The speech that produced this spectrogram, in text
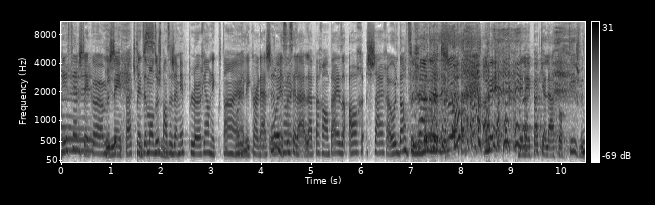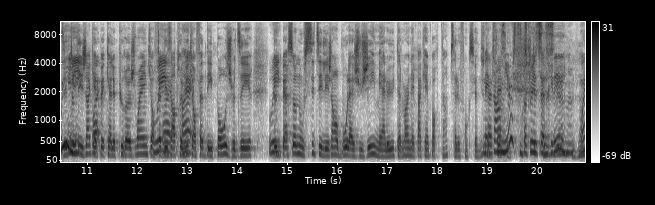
décède. J'étais comme. je, je me disais, mon Dieu, je pensais jamais pleurer en écoutant euh, les Kardashians, mais ça, c'est la, parenthèse hors cher Raoul dans mais, mais l'impact qu'elle a apporté, je veux dire, tous les gens qu'elle a pu rejoindre, qui ont fait des entrevues, qui ont fait des pauses, je veux dire, une personne aussi, les gens ont beau la juger, mais elle a eu tellement un impact important, puis ça a fonctionné. Mais tant mieux si tu peux utiliser. Oui,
